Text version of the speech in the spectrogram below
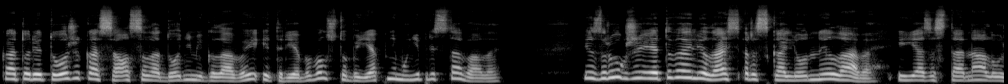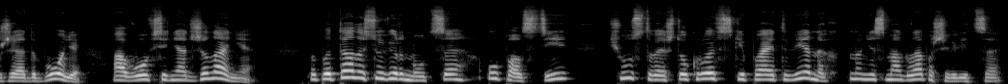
который тоже касался ладонями головы и требовал, чтобы я к нему не приставала. Из рук же этого лилась раскаленная лава, и я застонала уже от боли, а вовсе не от желания. Попыталась увернуться, уползти, чувствуя, что кровь вскипает в венах, но не смогла пошевелиться.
